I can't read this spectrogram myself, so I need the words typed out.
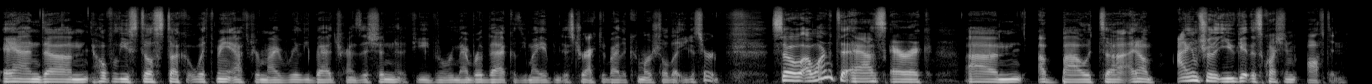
And um, hopefully, you still stuck with me after my really bad transition, if you even remember that, because you might have been distracted by the commercial that you just heard. So, I wanted to ask Erik um, about, uh, I, know, I am sure that you get this question often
